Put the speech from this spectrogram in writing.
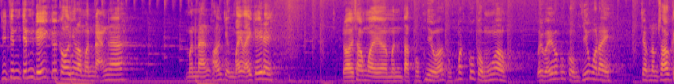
chứ 99 kg cứ coi như là mình nặng à, mình nặng khoảng chừng 77 kg đi. Rồi xong rồi à, mình tập cục nhiều á, cục mắt cuối cùng đúng không? 77 mắt cuối cùng chiếu qua đây 156 kg.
